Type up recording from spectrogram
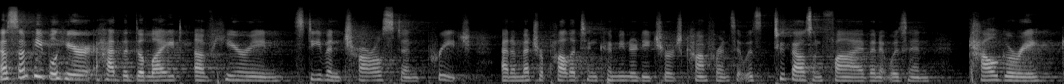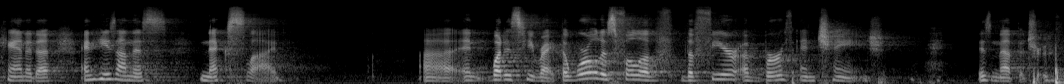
Now, some people here had the delight of hearing Steven Charleston preach at a Metropolitan Community Church conference. It was 2005 and it was in Calgary, Canada. And he's on this next slide. Uh, and what does he write? The world is full of the fear of birth and change. Isn't that the truth?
